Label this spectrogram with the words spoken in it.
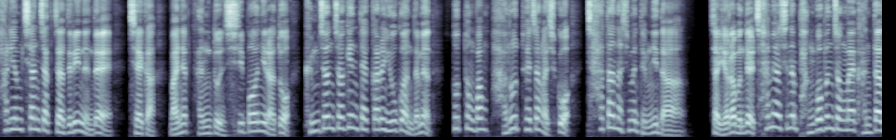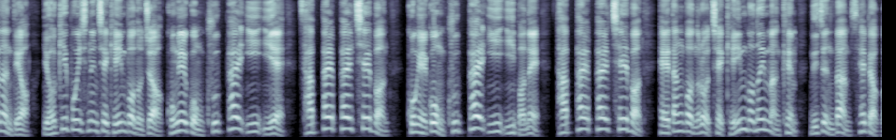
파렴치한 작자들이 있는데 제가 만약 단돈 10원이라도 금전적인 대가를 요구한다면 소통방 바로 퇴장하시고 차단하시면 됩니다. 자, 여러분들 참여하시는 방법은 정말 간단한데요. 여기 보이시는 제 개인 번호죠. 010-9822-4887번, 010-9822번에 4887번 해당 번호로 제 개인 번호인 만큼 늦은 밤, 새벽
